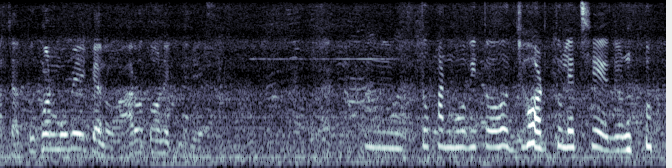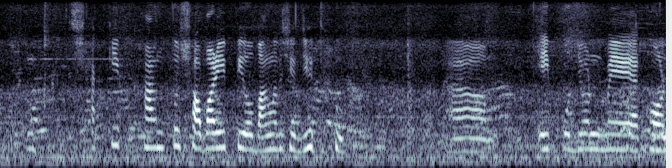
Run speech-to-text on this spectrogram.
আচ্ছা তুফান মুভি কেন? আরও তো অনেক মুভি তুফান মুভি তো ঝড় তুলেছে এজন্য। শাকিব খান তো সবারই প্রিয় বাংলাদেশের যেহেতু। এই প্রজন্মে এখন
